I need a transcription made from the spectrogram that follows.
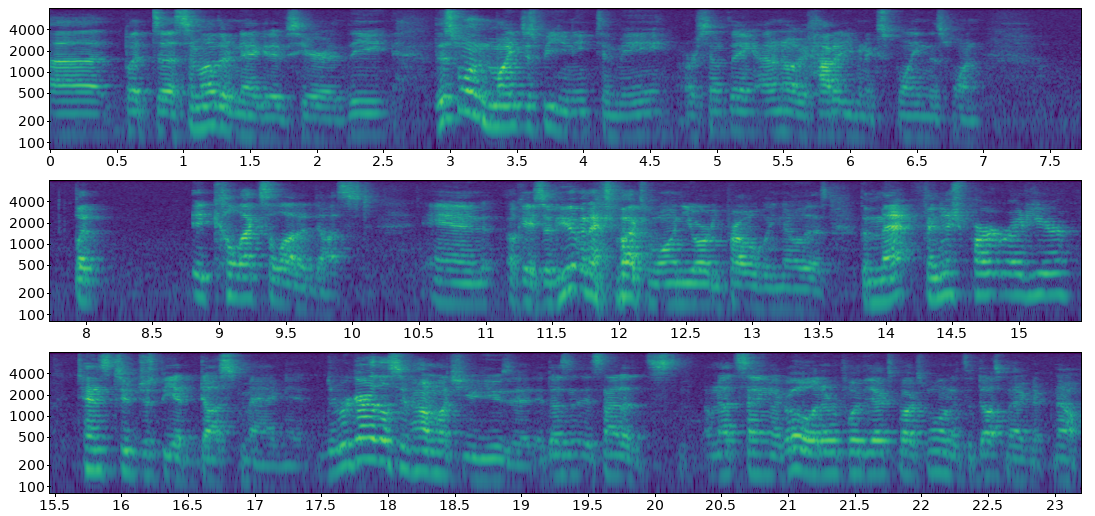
Uh, but uh, some other negatives here. The this one might just be unique to me or something. I don't know how to even explain this one, but it collects a lot of dust. And okay, so if you have an Xbox One, you already probably know this. The matte finish part right here tends to just be a dust magnet, regardless of how much you use it. It doesn't. It's not a. I'm not saying like, oh, I never played the Xbox One. It's a dust magnet. No,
